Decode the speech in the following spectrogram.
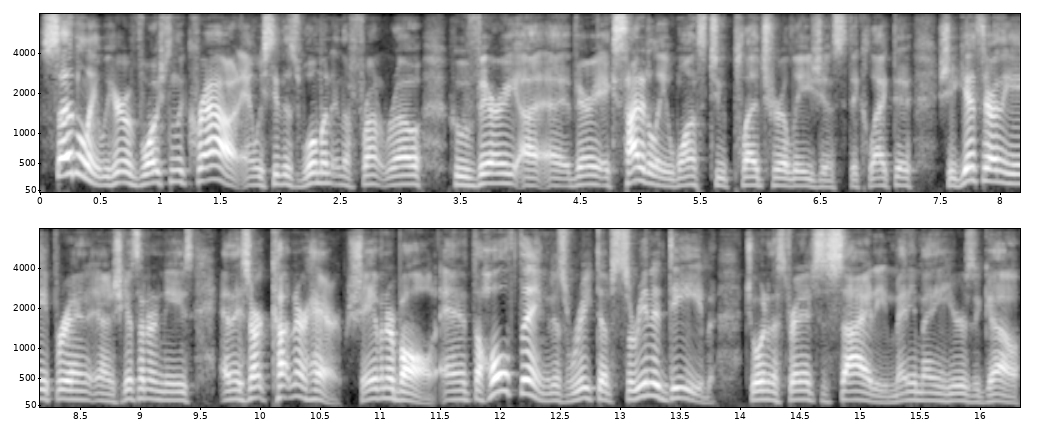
Suddenly, we hear a voice from the crowd, and we see this woman in the front row who very, uh, uh, very excitedly wants to pledge her allegiance to the collective. She gets there on the apron, and she gets on her knees, and they start cutting her hair, shaving her bald, and the whole thing just reeked of Serena Deeb joining the Straight Edge Society many, many years ago.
